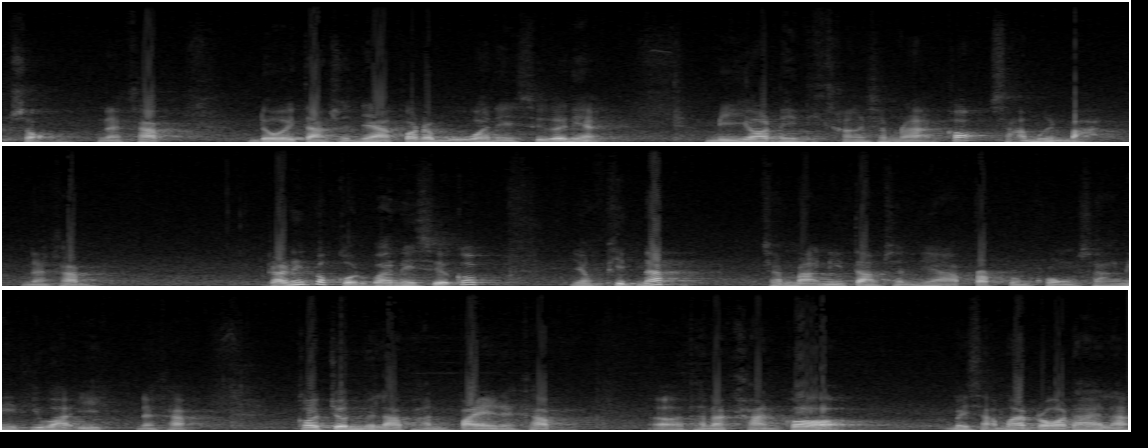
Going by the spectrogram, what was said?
2552 นะครับ โดยตามสัญญาก็ระบุว่าในเสือเนี่ยมียอดหนี้ที่ค้างชำระก็ 30,000 บาทนะครับคราวนี้ปรากฏว่าในเสือก็ยังผิดนัดชำระหนี้ตามสัญญาปรับปรุงโครงสร้างหนี้ที่ว่าอีกนะครับ ก็จนเวลาผ่านไปนะครับธนาคารก็ ไม่สามารถรอได้ละ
